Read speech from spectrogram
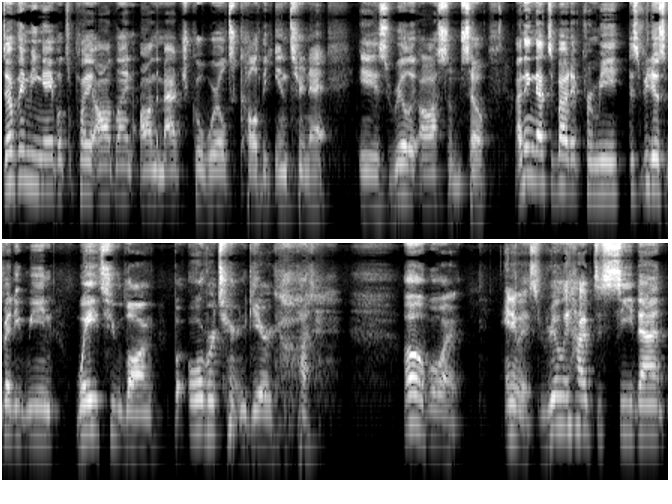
definitely being able to play online on the magical world called the internet is really awesome. So I think that's about it for me. This video's been way too long, but overturned gear, God. Oh boy. Anyways, really hyped to see that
